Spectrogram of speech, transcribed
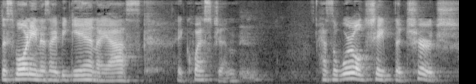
This morning, as I began, I ask a question Has the world shaped the church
